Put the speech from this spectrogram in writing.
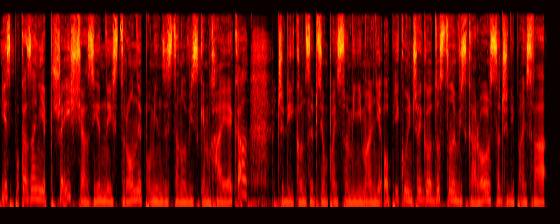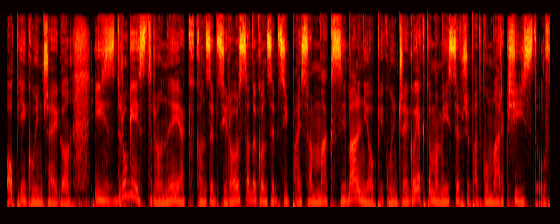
jest pokazanie przejścia z jednej strony pomiędzy stanowiskiem Hayeka, czyli koncepcją państwa minimalnie opiekuńczego, do stanowiska Rawlsa, czyli państwa opiekuńczego. I z drugiej strony, jak koncepcji Rawlsa do koncepcji państwa maksymalnie opiekuńczego, jak to ma miejsce w przypadku marksistów.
